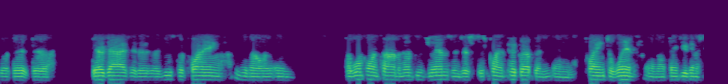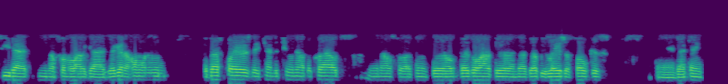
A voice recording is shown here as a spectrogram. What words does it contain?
but they're they're, they're guys that are, used to playing, you know, and at one point in time in empty gyms and just just playing pickup and, and playing to win. And I think you're going to see that, you know, from a lot of guys. They're going to hone in. The best players, they tend to tune out the crowds, you know. So I think they'll they'll go out there and they'll, they'll be laser focused. And I think,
